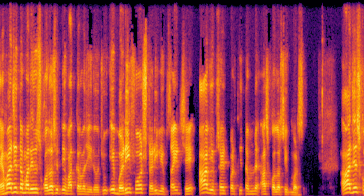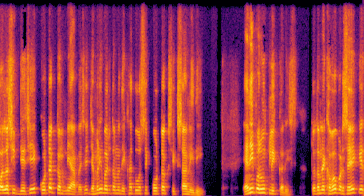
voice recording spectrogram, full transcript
એમાં જે તમારી સ્કોલરશિપની વાત કરવા જઈ રહ્યો છું, એ બડી ફોર સ્ટડી વેબસાઇટ છે. આ વેબસાઇટ પરથી તમને આ સ્કોલરશિપ મળશે. આ જે સ્કોલરશિપ જે છે કોટક કંપની આપે છે. જમણી બાજુ તમને દેખાતું હશે કોટક શિક્ષા નિધિ. એની પર હું ક્લિક કરીશ. તો તમને ખબર પડશે કે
